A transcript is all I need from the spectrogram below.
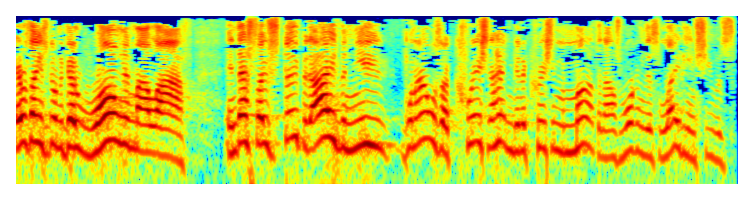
Everything's going to go wrong in my life. And that's so stupid. I even knew when I was a Christian. I hadn't been a Christian in a month, and I was working with this lady, and she was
